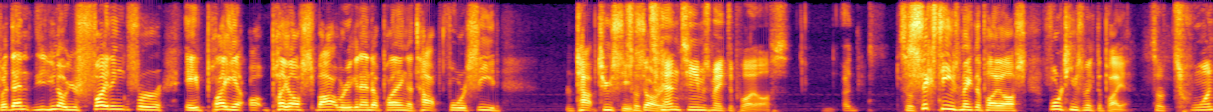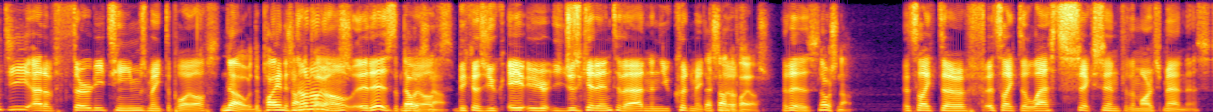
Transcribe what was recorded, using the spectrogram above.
But then you know you're fighting for a play uh, playoff spot where you're gonna end up playing a top four seed, or top two seed. so sorry, ten teams make the playoffs. so six teams make the playoffs, four teams make the play-in. So twenty out of thirty teams make the playoffs. No, the play-in is not No, the no, playoffs. no. It is the No, it's playoffs not. because you eh, you you just get into that and then you could make. That's the not playoffs. the playoffs. It is. No, it's not. It's like the it's like the last six in for the March Madness.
